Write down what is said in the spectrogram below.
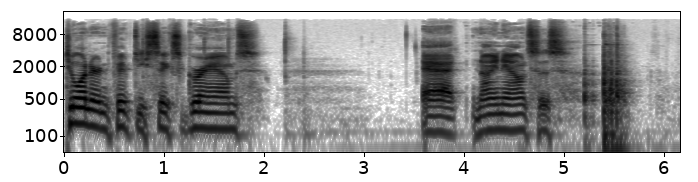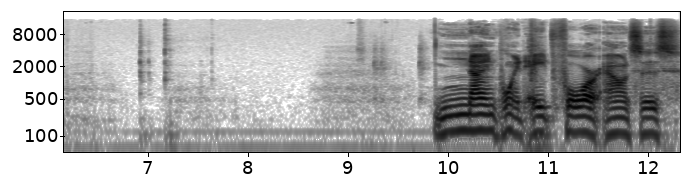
256 grams at 9 ounces. 9.84 ounces.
